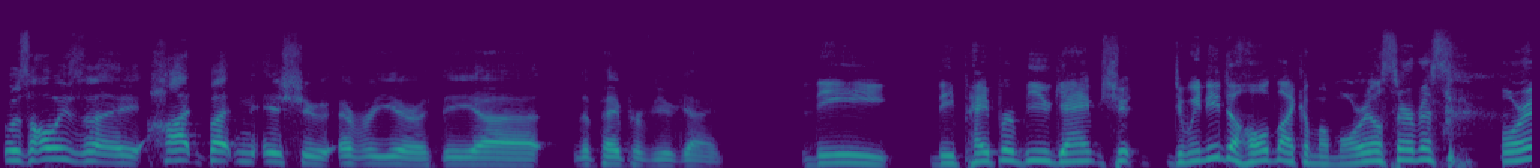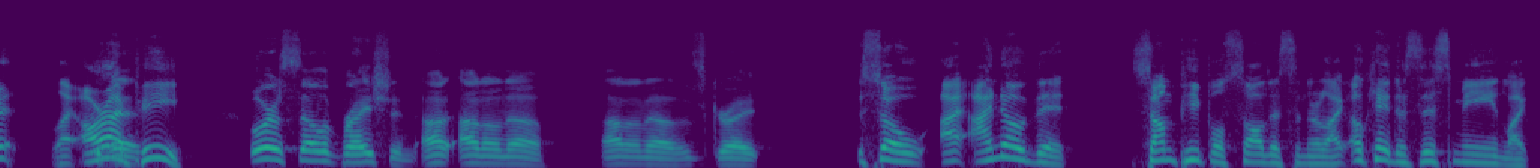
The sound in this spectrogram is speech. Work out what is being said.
It was always a hot button issue every year. The uh, the pay per view game. The the pay per view game. Should do we need to hold like a memorial service for it? Like RIP or a celebration? I, I don't know. I don't know. It's great. So I, I know that some people saw this and they're like, okay, does this mean like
